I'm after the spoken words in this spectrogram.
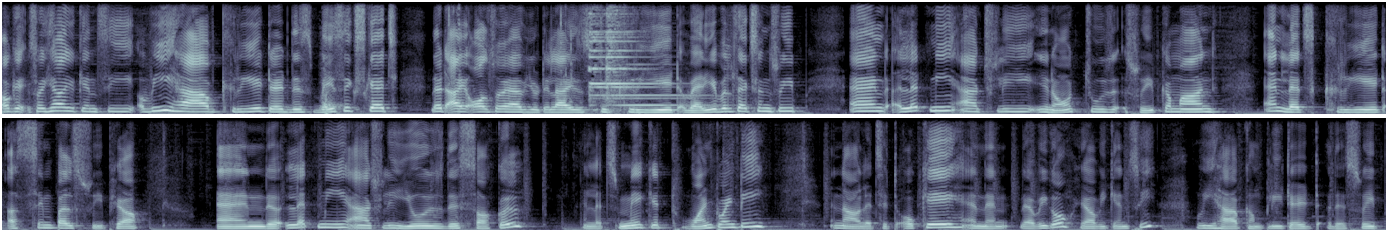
Okay, so here you can see we have created this basic sketch that I also have utilized to create a variable section sweep. And let me actually, you know, choose sweep command and let's create a simple sweep here. And let me actually use this circle and let's make it 120. And now let's hit OK. And then there we go. Here we can see we have completed this sweep.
